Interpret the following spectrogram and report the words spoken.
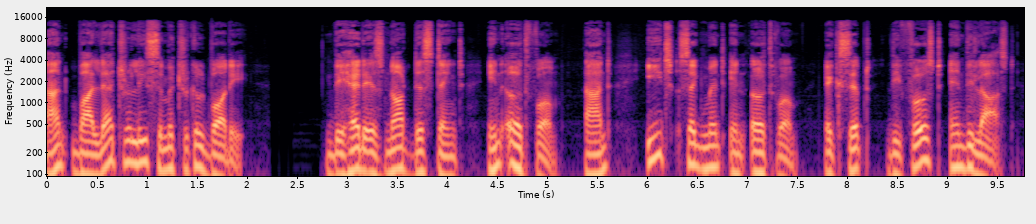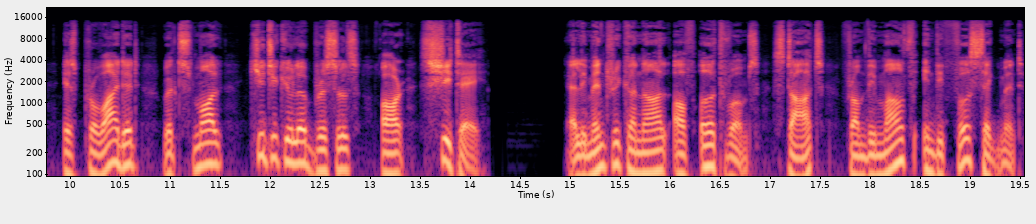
and bilaterally symmetrical body. The head is not distinct in earthworm and each segment in earthworm except the first and the last is provided with small cuticular bristles or setae. Alimentary canal of earthworms starts from the mouth in the first segment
